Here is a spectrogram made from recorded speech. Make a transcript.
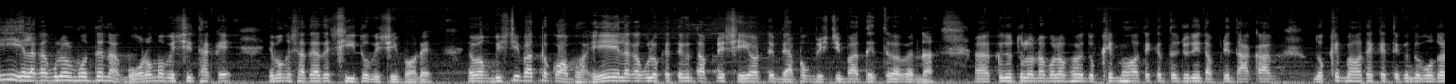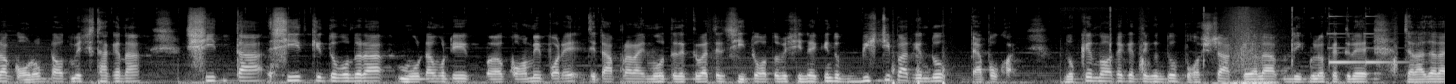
এই এলাকাগুলোর মধ্যে না গরমও বেশি থাকে এবং সাথে সাথে শীতও বেশি পড়ে এবং বৃষ্টিপাত তো কম হয়। এই এলাকাগুলোর ক্ষেত্রে কিন্তু আপনি সেই অর্থে ব্যাপক বৃষ্টিপাত দেখতে পাবেন না। কিন্তু তুলনামূলকভাবে দক্ষিণ ভারতের ক্ষেত্রে যদি আপনি তাকান, দক্ষিণ ভারতের ক্ষেত্রে কিন্তু বন্ধুরা গরমটা অত বেশি থাকে না। শীতটা, শীত কিন্তু বন্ধুরা মোটামুটি কমই পড়ে, যেটা আপনারা এই মুহূর্তে দেখতে পাচ্ছেন, শীতও অত বেশি নেই। কিন্তু বৃষ্টিপাত কিন্তু ব্যাপক হয়। দক্ষিণ ভারতের ক্ষেত্রে কিন্তু বর্ষা, কেরালা দিকগুলোর ক্ষেত্রে যারা যারা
